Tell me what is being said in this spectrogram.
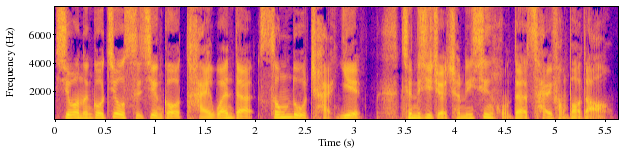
希望能够就此建构台湾的松露产业。前天记者陈林信宏的采访报道。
